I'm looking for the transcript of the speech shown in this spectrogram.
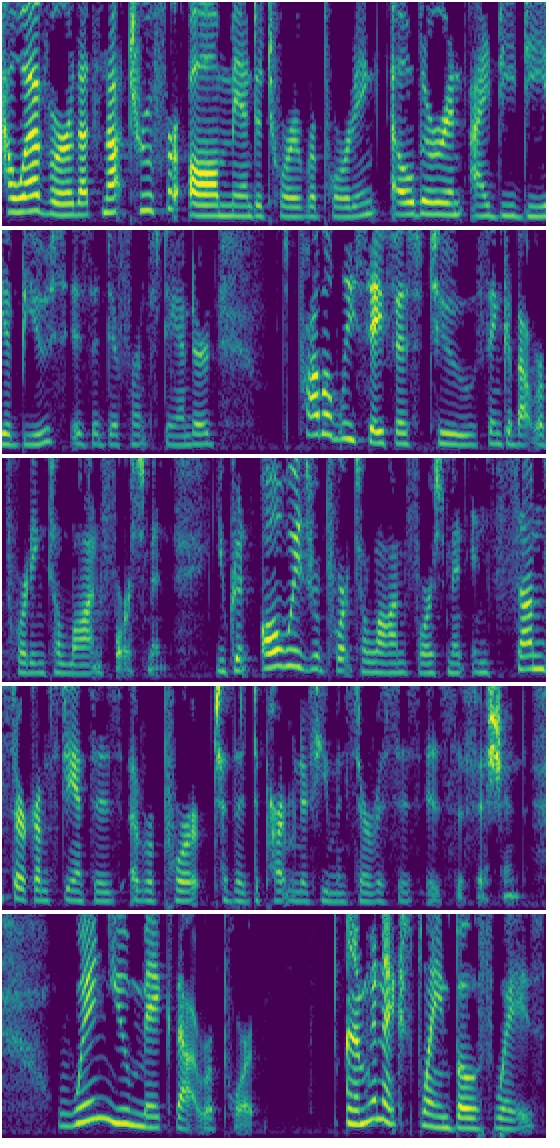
However, that's not true for all mandatory reporting. Elder and IDD abuse is a different standard. It's probably safest to think about reporting to law enforcement. You can always report to law enforcement. In some circumstances, a report to the Department of Human Services is sufficient. When you make that report, and I'm going to explain both ways.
